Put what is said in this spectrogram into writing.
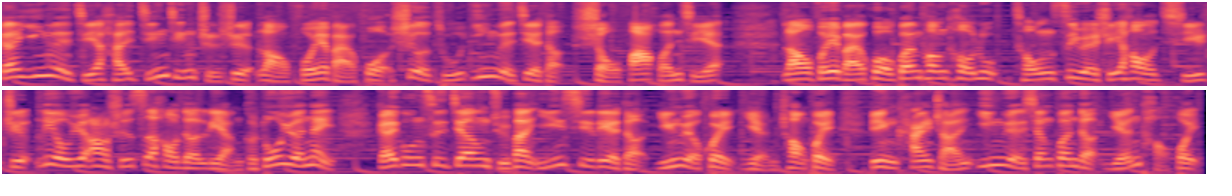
该音乐节还仅仅只是老佛爷百货涉足音乐界的首发环节。老佛爷百货官方透露，从四月十一号起至六月二十四号的两个多月内，该公司将举办一系列的音乐会、演唱会，并开展音乐相关的研讨会，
